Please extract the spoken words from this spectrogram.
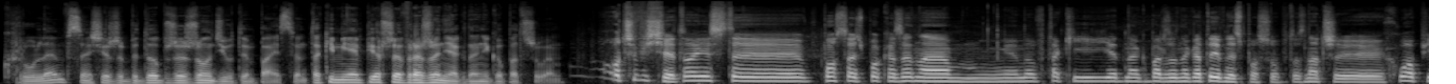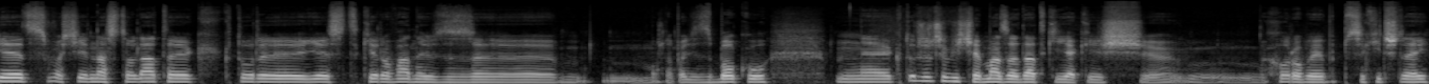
królem, w sensie, żeby dobrze rządził tym państwem. Takie miałem pierwsze wrażenie, jak na niego patrzyłem. Oczywiście, to jest e, postać pokazana mm, no, w taki jednak bardzo negatywny sposób. To znaczy chłopiec, właściwie nastolatek, który jest kierowany z, e, można powiedzieć, z boku, e, który rzeczywiście ma zadatki jakiejś choroby psychicznej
